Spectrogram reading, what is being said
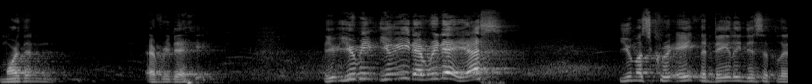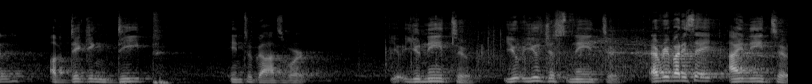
more than every day? You, you, eat, you eat every day, yes? You must create the daily discipline of digging deep into God's Word. You, you need to. You, you just need to. Everybody say, I need to.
